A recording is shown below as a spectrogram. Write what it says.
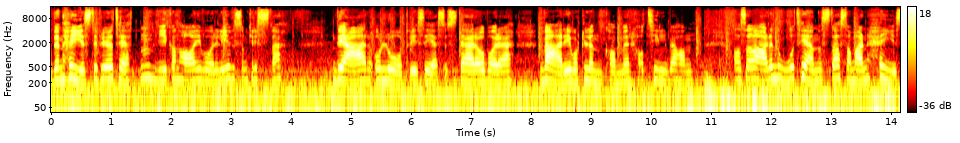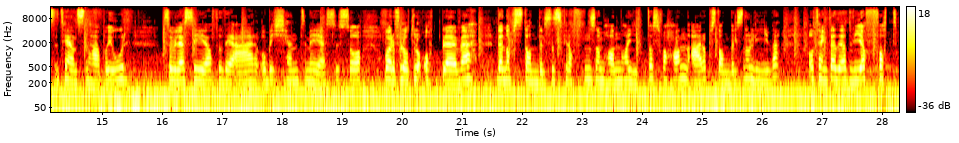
Den høyeste prioriteten vi kan ha i våre liv som kristne, det er å lovprise Jesus. Det er å bare være i vårt lønnkammer og tilbe Han. Altså, er det noe tjeneste som er den høyeste tjenesten her på jord, så vil jeg si at det er å bli kjent med Jesus og bare få lov til å oppleve den oppstandelseskraften som han har gitt oss. For han er oppstandelsen og livet. Og tenk deg det at vi har fått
